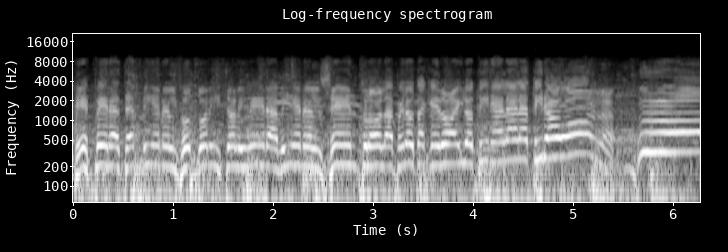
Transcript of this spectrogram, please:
Espera también el futbolista Olivera. Viene el centro. La pelota quedó ahí. Lo tiene al ala. Tiró gol. ¡Gol!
